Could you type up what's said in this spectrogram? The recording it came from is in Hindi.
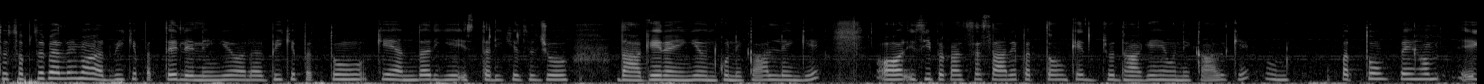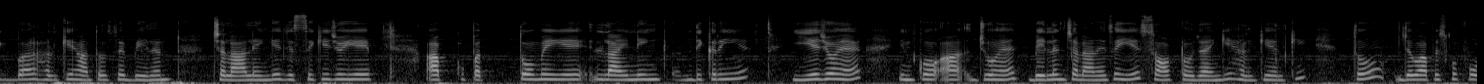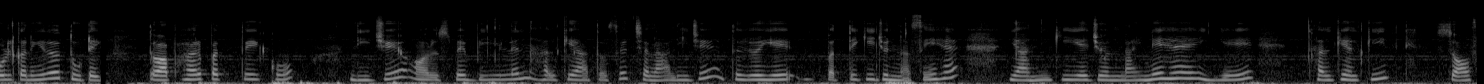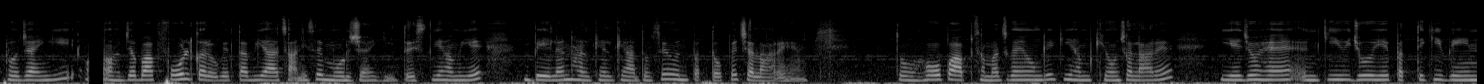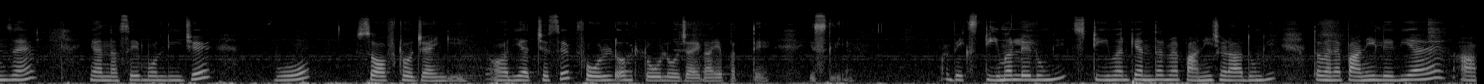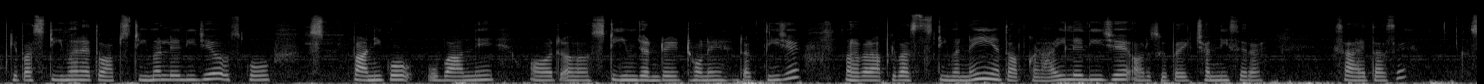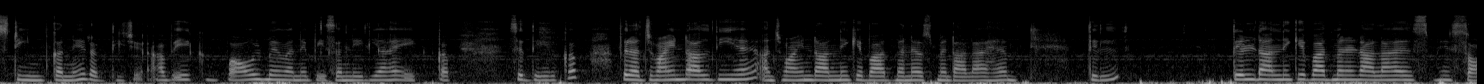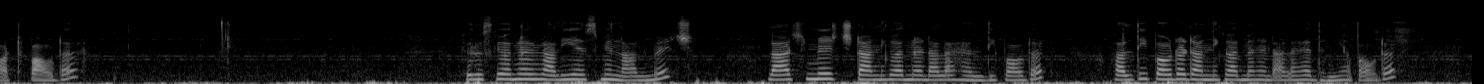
तो सबसे पहले हम अरबी के पत्ते ले लेंगे और अरबी के पत्तों के अंदर ये इस तरीके से जो धागे रहेंगे उनको निकाल लेंगे और इसी प्रकार से सारे पत्तों के जो धागे हैं वो निकाल के उन पत्तों पे हम एक बार हल्के हाथों से बेलन चला लेंगे जिससे कि जो ये आपको पत्तों में ये लाइनिंग दिख रही है, ये जो है, इनको जो है, बेलन चलाने से ये सॉफ्ट हो जाएँगी हल्की हल्की तो जब आप इसको फोल्ड करेंगे तो टूटेगी। तो आप हर पत्ते को लीजिए और उस पर बेलन हल्के हाथों से चला लीजिए। तो जो ये पत्ते की जो नसें हैं, यानी कि ये जो लाइनें हैं, ये हल्की हल्की सॉफ्ट हो जाएँगी और जब आप फोल्ड करोगे तब ये आसानी से मुड़ जाएगी। तो इसलिए हम ये बेलन हल्के हल्के हाथों से उन पत्तों पे चला रहे हैं। तो होप आप समझ गए होंगे कि हम क्यों चला रहे हैं। ये जो है, इनकी जो ये पत्ते की वेन्स हैं, या नसें बोल लीजिए, वो सॉफ्ट हो जाएँगी और ये अच्छे से फोल्ड और रोल हो जाएगा ये पत्ते, इसलिए। अब एक स्टीमर ले लूँगी। स्टीमर के अंदर मैं पानी चढ़ा दूँगी। तो मैंने पानी ले लिया है। आपके पास स्टीमर है तो आप स्टीमर ले लीजिए। उसको पानी को उबालने और स्टीम जनरेट होने रख दीजिए। और अगर आपके पास स्टीमर नहीं है तो आप कढ़ाई ले लीजिए और उसके ऊपर एक छन्नी से सहायता से स्टीम करने रख दीजिए। अब एक बाउल में मैंने बेसन ले लिया है, एक कप से डेढ़ कप। फिर अजवाइन डाल दी है। अजवाइन डालने के बाद मैंने उसमें डाला है तिल। तिल डालने के बाद मैंने डाला है इसमें सॉल्ट पाउडर फिर उसके बाद मैंने डाली है इसमें लाल मिर्च। लाल मिर्च डालने के बाद मैंने डाला हल्दी पाउडर। हल्दी पाउडर डालने के बाद मैंने डाला है धनिया पाउडर।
